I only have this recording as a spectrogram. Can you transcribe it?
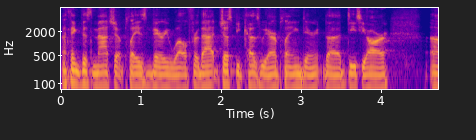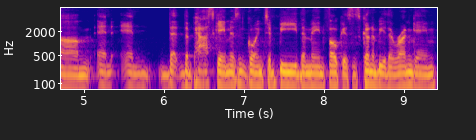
I think this matchup plays very well for that, just because we are playing during the DTR um, and and that the pass game isn't going to be the main focus. It's going to be the run game.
